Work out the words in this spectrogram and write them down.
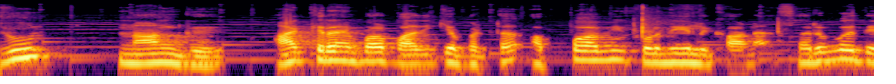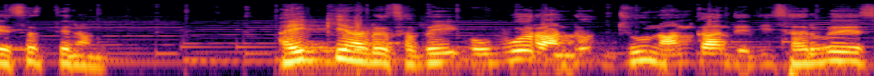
ஜூன் நான்கு ஆக்கிரமிப்பால் பாதிக்கப்பட்ட அப்பாவி குழந்தைகளுக்கான சர்வதேச தினம். ஐக்கிய நாடுகள் சபை ஒவ்வொரு ஆண்டும் ஜூன் நான்காம் தேதி சர்வதேச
